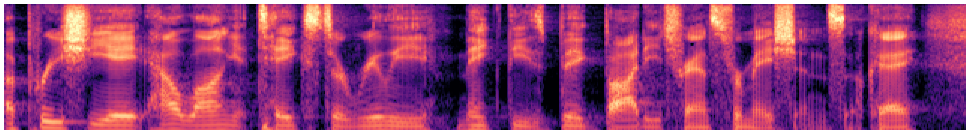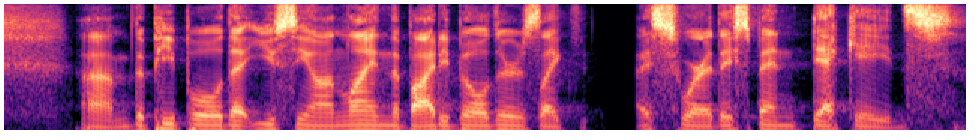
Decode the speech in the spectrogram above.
appreciate how long it takes to really make these big body transformations. Okay. Um, the people that you see online, the bodybuilders, like I swear they spend decades,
